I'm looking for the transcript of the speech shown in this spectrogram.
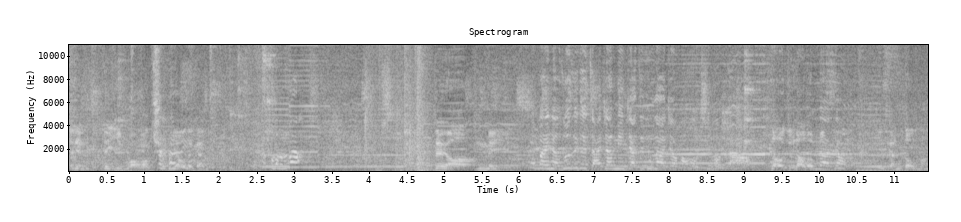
有点泪眼汪汪、琼瑶的感觉。好辣！对啊，很美。我本来想说这个炸酱面加这个辣椒好好吃，好搭哦。然后就辣到鼻子辣到，有感动吗？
